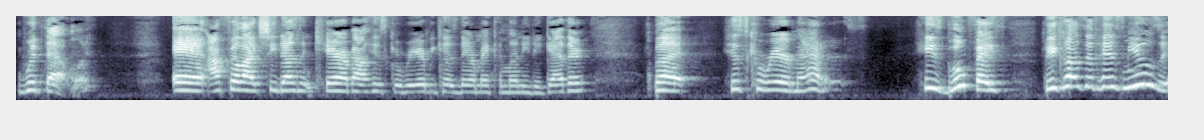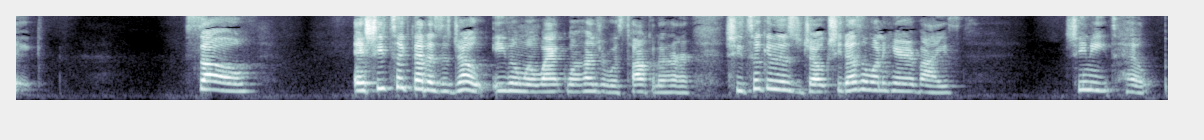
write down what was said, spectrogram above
With that one. And I feel like she doesn't care about his career because they're making money together. But his career matters. He's Blueface because of his music. So and she took that as a joke, even when Wack 100 was talking to her. She took it as a joke. She doesn't want to hear advice. She needs help.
